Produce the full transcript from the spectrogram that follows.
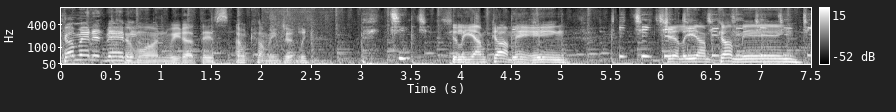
Come in it, baby. Come on, we got this. I'm coming, Jilly. Jilly, I'm coming. Jilly, I'm coming.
